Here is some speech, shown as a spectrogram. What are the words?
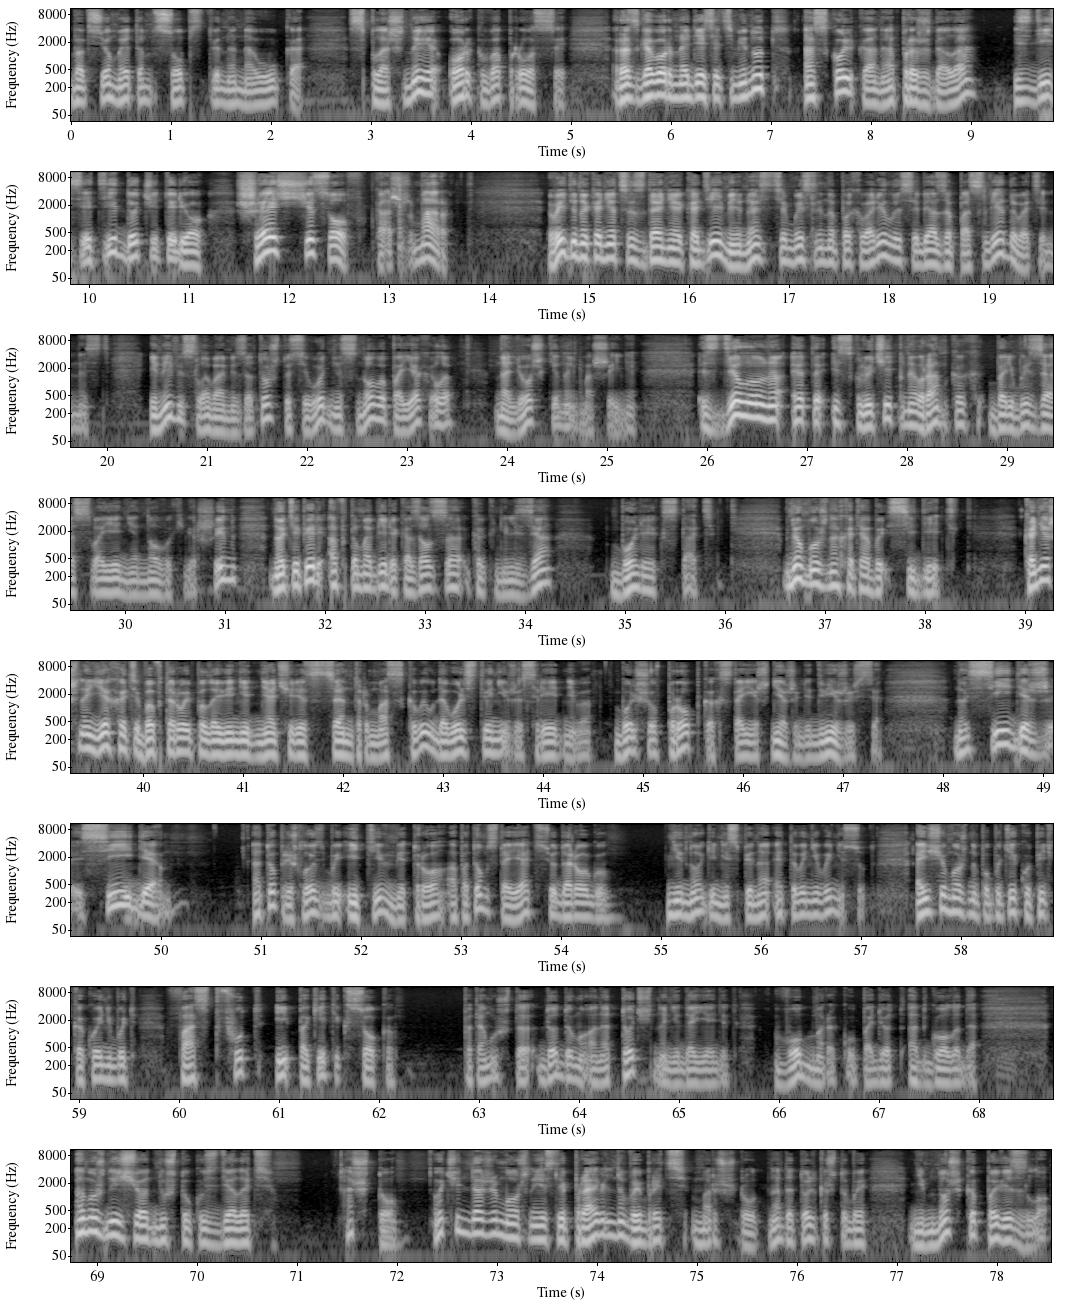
во всем этом, собственно, наука – сплошные орг-вопросы. Разговор на десять минут, а сколько она прождала? С десяти до четырех. Шесть часов. Кошмар! Выйдя, наконец, из здания Академии, Настя мысленно похвалила себя за последовательность, иными словами, за то, что сегодня снова поехала на Лешкиной машине. Сделано это исключительно в рамках борьбы за освоение новых вершин, но теперь автомобиль оказался как нельзя более кстати. В нем можно хотя бы сидеть. Конечно, ехать во второй половине дня через центр Москвы удовольствие ниже среднего. Больше в пробках стоишь, нежели движешься. Но сидя же, сидя... А то пришлось бы идти в метро, а потом стоять всю дорогу. Ни ноги, ни спина этого не вынесут. А еще можно по пути купить какой-нибудь фастфуд и пакетик сока, потому что до дому она точно не доедет, в обморок упадет от голода. А можно еще одну штуку сделать. А что? Очень даже можно, если правильно выбрать маршрут. Надо только, чтобы немножко повезло.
